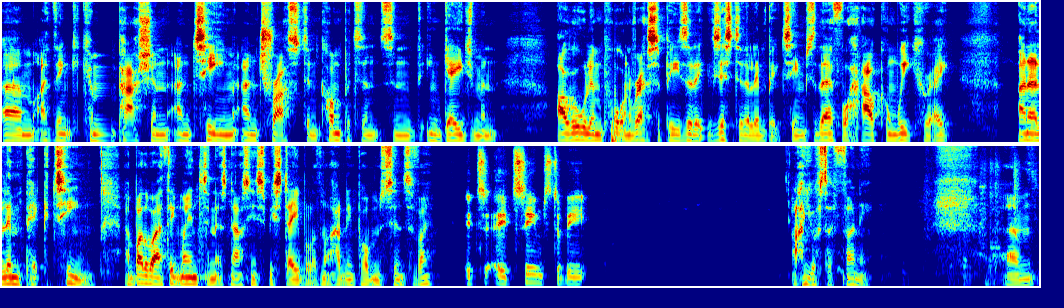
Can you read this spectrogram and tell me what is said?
Um, I think compassion and team and trust and competence and engagement are all important recipes that exist in Olympic teams. So therefore, how can we create an Olympic team? And by the way, I think my internet now seems to be stable. I've not had any problems since, have I? It's it seems to be. Ah, you're so funny. Um,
